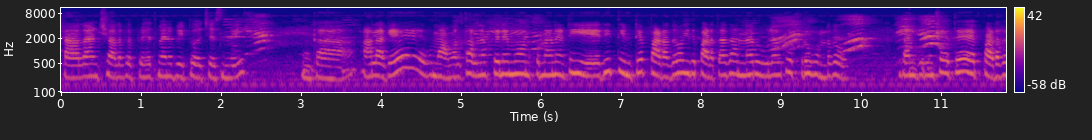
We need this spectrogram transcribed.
చాలా అంటే చాలా విపరీతమైన బీపీ వచ్చేసింది. ఇంకా అలాగే మామూలు తలనొప్పినేమో అనుకున్నానంటే ఏది తింటే పడదో ఇది పడుతుంది అన్న రూల్ అయితే ఎప్పుడు ఉండదు. దాని గురించి అయితే పడదు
